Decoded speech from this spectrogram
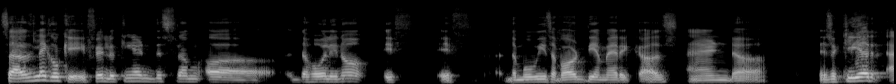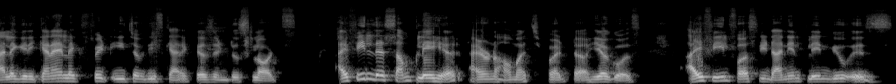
So I was like, okay, if we're looking at this from uh, the whole, you know, if if the movie is about the Americas and uh, there's a clear allegory, can I like fit each of these characters into slots? I feel there's some play here. I don't know how much, but uh, here goes. I feel firstly Daniel Plainview is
